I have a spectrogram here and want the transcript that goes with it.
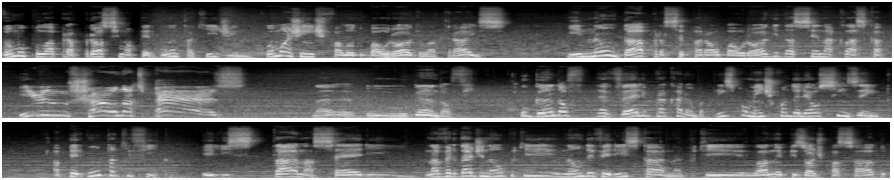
vamos pular para a próxima pergunta aqui, Dino. Como a gente falou do Balrog lá atrás, e não dá para separar o Balrog da cena clássica You shall not pass, né, do Gandalf. O Gandalf é velho pra caramba, principalmente quando ele é o cinzento. A pergunta que fica, ele está na série? Na verdade não, porque não deveria estar, né? Porque lá no episódio passado,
